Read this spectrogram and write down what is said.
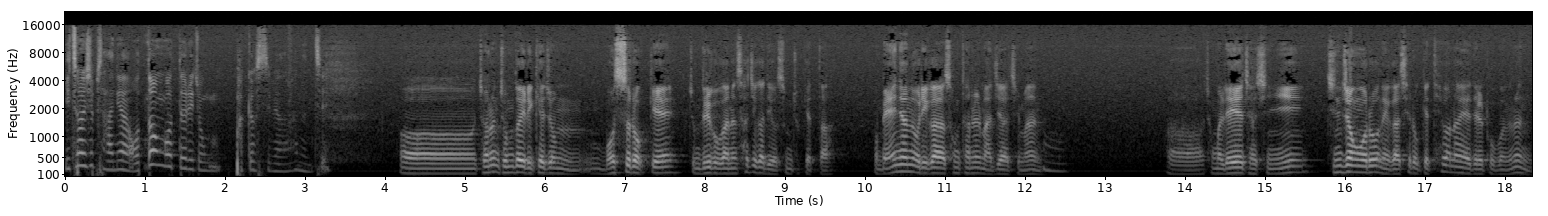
2014년 어떤 것들이 좀 바뀌었으면 하는지. 어, 저는 좀 더 이렇게 좀 멋스럽게 좀 늙어가는 사지가 되었으면 좋겠다. 뭐 매년 우리가 성탄을 맞이하지만 음. 어, 정말 내 자신이 진정으로 내가 새롭게 태어나야 될 부분은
